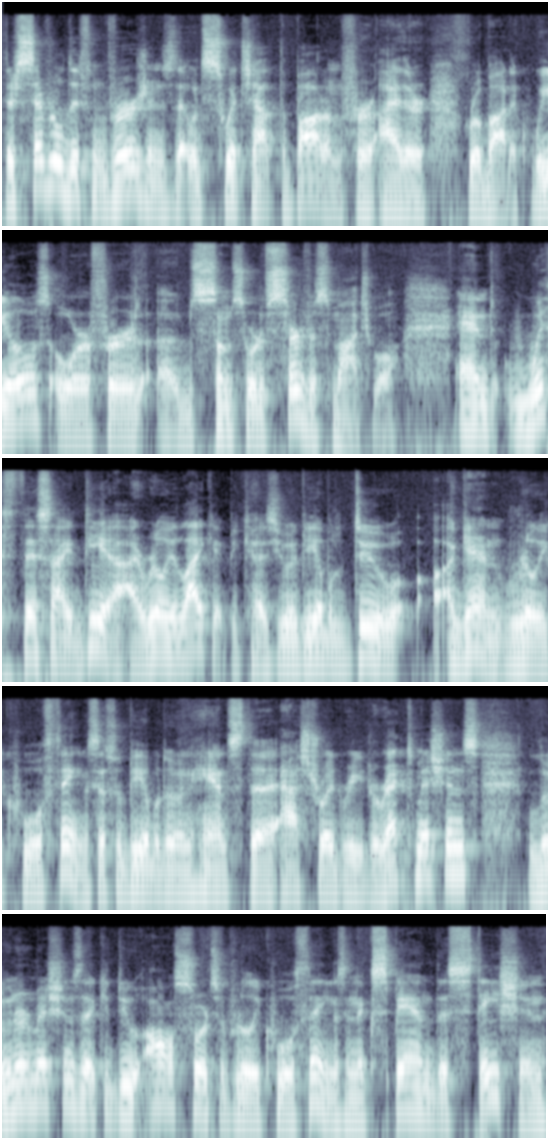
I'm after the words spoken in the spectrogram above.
there's several different versions that would switch out the bottom for either robotic wheels or for uh, some sort of service module. And with this idea, I really like it because you would be able to do, again, really cool things. This would be able to enhance the asteroid redirect missions, lunar missions, they could do all sorts of really cool things and expand this station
